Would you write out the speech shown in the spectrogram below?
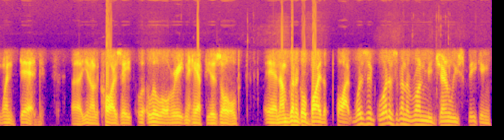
went dead. Uh, you know, the car's eight, a little over eight and a half years old, and I'm going to go buy the part. What is it? What is it going to run me, generally speaking?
